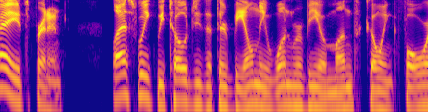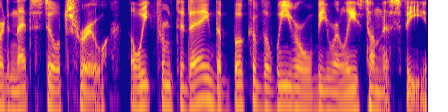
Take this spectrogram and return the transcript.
Hey, it's Brennan. Last week we told you that there'd be only one review a month going forward, and that's still true. A week from today, the Book of the Weaver will be released on this feed.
